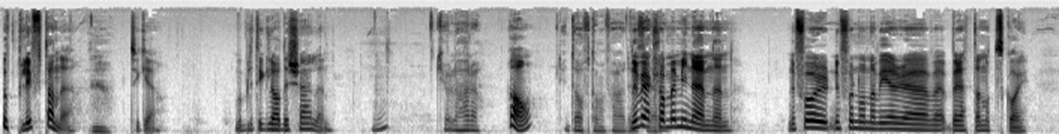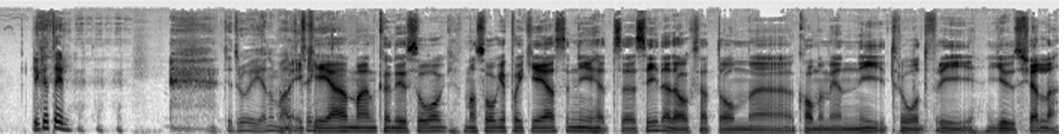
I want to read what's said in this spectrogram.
upplyftande, Ja. tycker jag. Man blir lite glad i själen. Kul att höra. Ja, Det är inte ofta man får höra det. nu är jag klar med mina ämnen. Nu får, nu får någon av er eh, berätta något skoj. Lycka till! Det drog igenom allting. Ikea, man kunde ju såg, man såg ju på Ikeas nyhetssida idag också att de eh, kommer med en ny trådfri ljuskälla.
